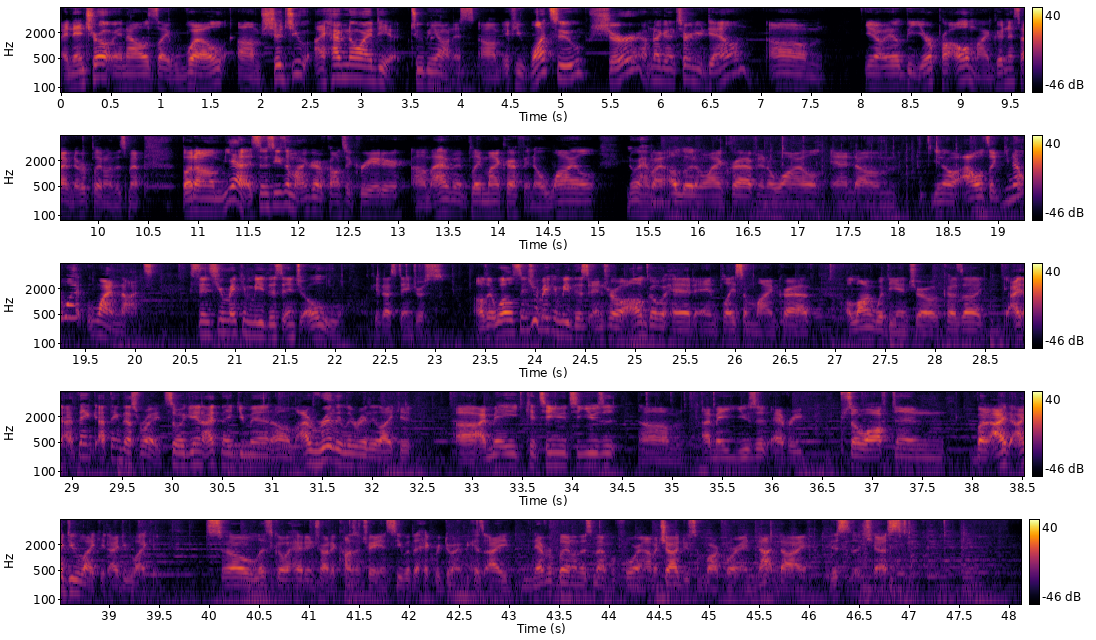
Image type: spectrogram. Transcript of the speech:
an intro and I was like, well, um, should you? I have no idea, to be honest. Um, if you want to, sure, I'm not going to turn you down. Um, you know, it'll be your pro. Oh my goodness, I've never played on this map. But um, yeah, since he's a Minecraft content creator, um, I haven't played Minecraft in a while, nor have I uploaded Minecraft in a while. And um, you know, I was like, you know what? Why not? Since you're making me this intro, oh, okay, that's dangerous. I was like, well, since you're making me this intro, I'll go ahead and play some Minecraft along with the intro because uh, I, I, think I think that's right. So again, I thank you, man. Um, I really, really like it. Uh, I may continue to use it. Um, I may use it every so often, but I, I do like it. I do like it. So let's go ahead and try to concentrate and see what the heck we're doing because I never played on this map before. I'm gonna try to do some parkour and not die. This is a chest.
